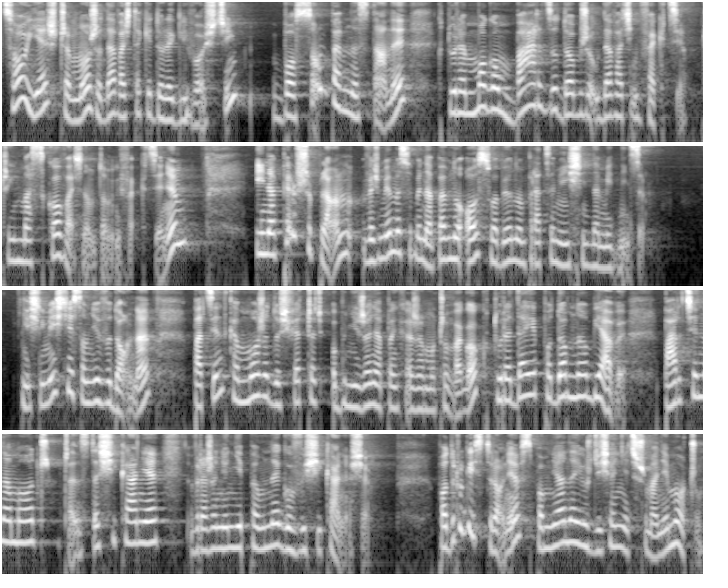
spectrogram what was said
co jeszcze może dawać takie dolegliwości, bo są pewne stany, które mogą bardzo dobrze udawać infekcję, czyli maskować nam tą infekcję, nie? I na pierwszy plan weźmiemy sobie na pewno osłabioną pracę mięśni na miednicy. Jeśli mięśnie są niewydolne, pacjentka może doświadczać obniżenia pęcherza moczowego, które daje podobne objawy: parcie na mocz, częste sikanie, wrażenie niepełnego wysikania się. Po drugiej stronie wspomniane już dzisiaj nietrzymanie moczu.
